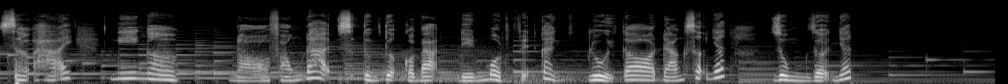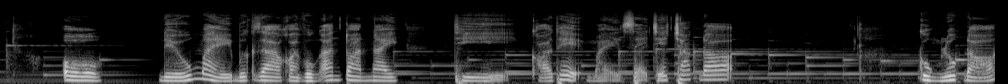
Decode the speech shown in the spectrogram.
sợ hãi, nghi ngờ. Nó phóng đại sự tưởng tượng của bạn đến một viễn cảnh rủi ro đáng sợ nhất, rùng rợn nhất. Ồ, nếu mày bước ra khỏi vùng an toàn này, thì có thể mày sẽ chết chắc đó. Cùng lúc đó,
